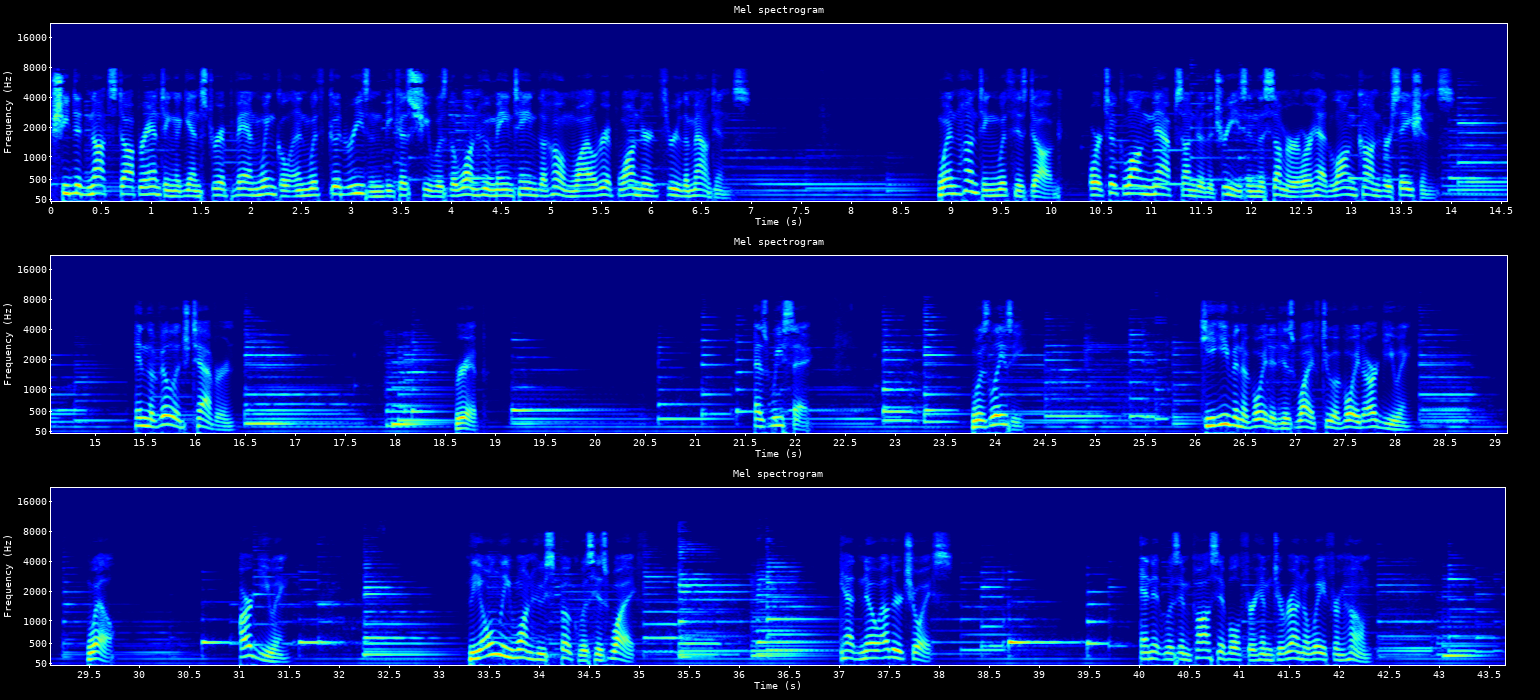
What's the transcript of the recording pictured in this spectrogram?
she did not stop ranting against Rip Van Winkle and with good reason because she was the one who maintained the home while Rip wandered through the mountains. When hunting with his dog, or took long naps under the trees in the summer or had long conversations. In the village tavern. Rip. As we say. Was lazy. He even avoided his wife to avoid arguing. Well. Arguing. The only one who spoke was his wife. He had no other choice. And it was impossible for him to run away from home.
